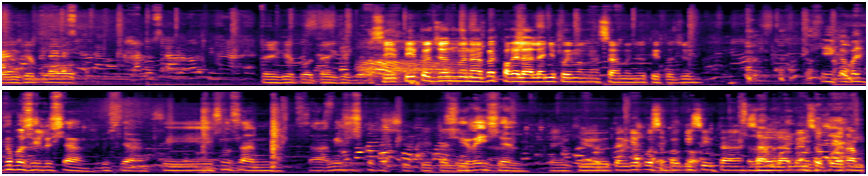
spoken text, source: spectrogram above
Thank you po. Thank you po, thank you po. Si Tito John Manabat, pakilala niyo po yung mga kasama niyo, Tito John. Si kapatid ko po si Lucia. Lucia. Si Susan. Sa misis ko po. Tita Si Lisa. Rachel. Thank you. Thank you po sa pagbisita. Sa Salamat maraming po, support. Ram.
